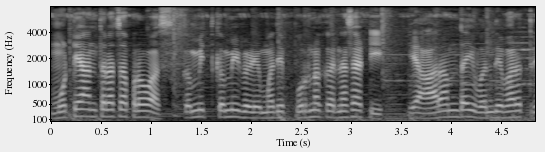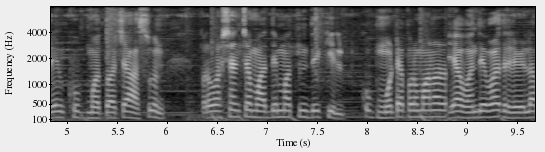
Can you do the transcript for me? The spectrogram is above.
मोठ्या अंतराचा प्रवास कमीत कमी वेळेमध्ये पूर्ण करण्यासाठी या आरामदायी वंदे भारत ट्रेन खूप महत्त्वाच्या असून प्रवाशांच्या माध्यमातून देखील खूप मोठ्या प्रमाणावर या वंदे भारत रेल्वेला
